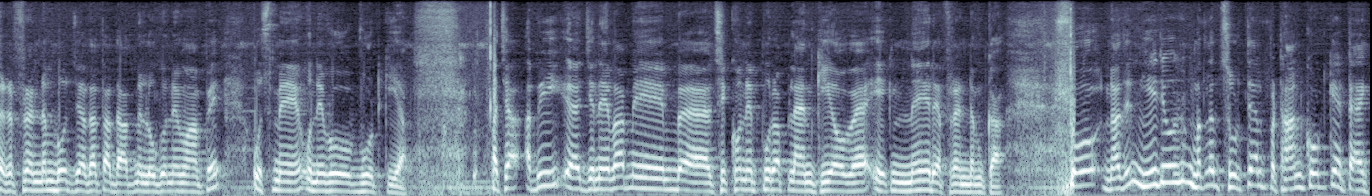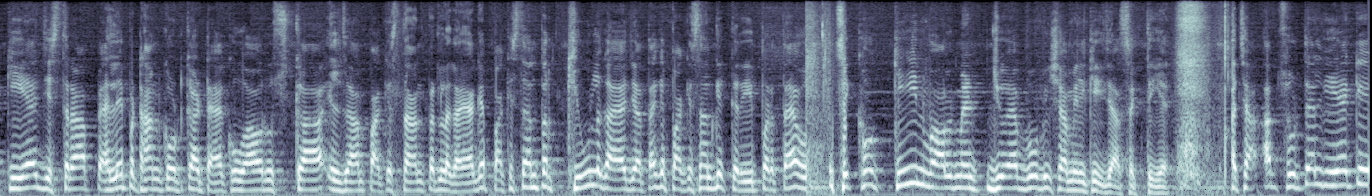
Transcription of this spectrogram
ریفرینڈم بہت زیادہ تعداد میں لوگوں نے وہاں پہ اس میں انہیں وہ ووٹ کیا۔ اچھا ابھی جنیوا میں سکھوں نے پورا پلان کیا ہوا ہے ایک نئے ریفرنڈم کا۔ تو ناظرین، یہ جو مطلب صورتحال پٹھان کوٹ کے اٹیک کی ہے، جس طرح پہلے پٹھان کوٹ کا اٹیک ہوا اور اس کا الزام پاکستان پر لگایا گیا، پاکستان پر کیوں لگایا جاتا ہے کہ پاکستان کے قریب پڑتا ہے سکھوں کی انوالومنٹ جو ہے وہ بھی شامل کی جا سکتی ہے۔ اچھا اب صورتحال یہ ہے کہ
